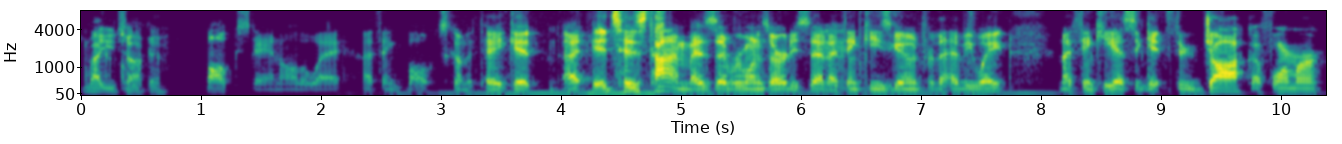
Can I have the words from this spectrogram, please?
How about you, Chaka? Bulk staying all the way. I think Bulk's going to take it. I, it's his time, as everyone has already said. I Mhm. think he's going for the heavyweight, and I think he has to get through Jock, a former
